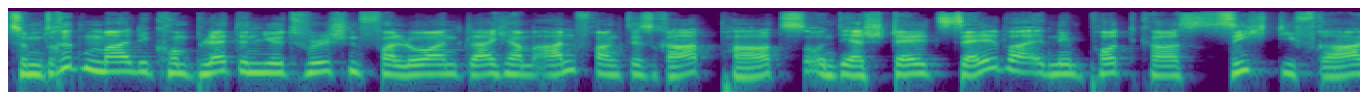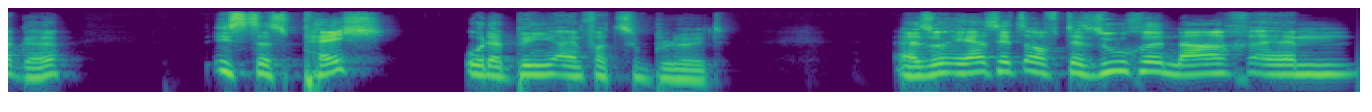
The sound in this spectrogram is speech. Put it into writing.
zum dritten Mal die komplette Nutrition verloren, gleich am Anfang des Radparts. Und er stellt selber in dem Podcast sich die Frage, ist das Pech oder bin ich einfach zu blöd? Also er ist jetzt auf der Suche nach, ähm,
